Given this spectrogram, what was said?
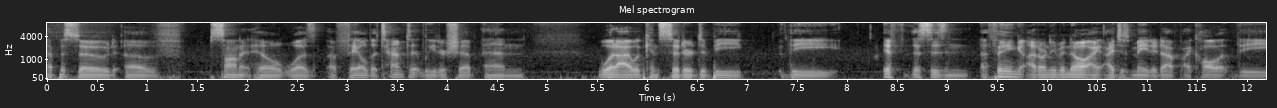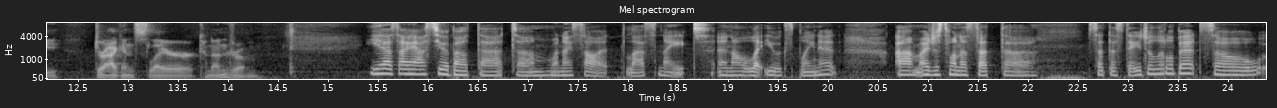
episode of Sonnet Hill was a failed attempt at leadership and what I would consider to be the if this isn't a thing, I don't even know. I, I just made it up. I call it the Dragon Slayer conundrum. Yes, I asked you about that um, when I saw it last night, and I'll let you explain it. Um, I just want to set the set the stage a little bit. So,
